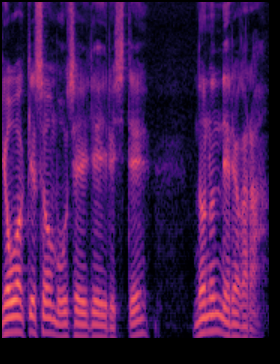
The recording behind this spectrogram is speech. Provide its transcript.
여호와께서 모세에게 이르시되 너는 내려가라.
